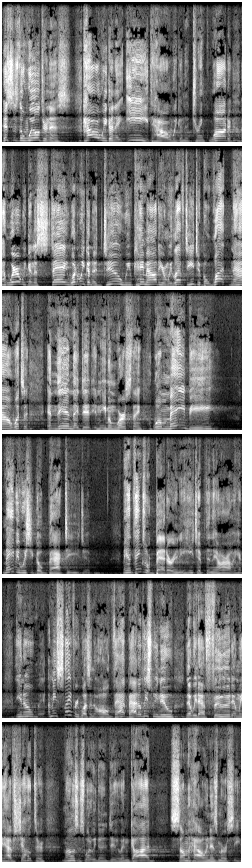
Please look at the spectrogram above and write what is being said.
This is the wilderness. How are we going to eat? How are we going to drink water? Where are we going to stay? What are we going to do? We came out here and we left Egypt, but what now? What's it? And then they did an even worse thing. Well, maybe, maybe we should go back to Egypt. Man, things were better in Egypt than they are out here. You know, I mean, slavery wasn't all that bad. At least we knew that we'd have food and we'd have shelter. Moses, what are we going to do? And God, somehow in his mercy,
